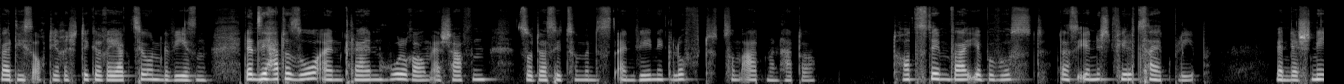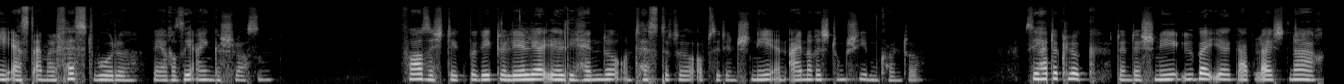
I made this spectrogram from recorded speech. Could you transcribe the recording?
war dies auch die richtige Reaktion gewesen, denn sie hatte so einen kleinen Hohlraum erschaffen, so dass sie zumindest ein wenig Luft zum Atmen hatte. Trotzdem war ihr bewusst, dass ihr nicht viel Zeit blieb. Wenn der Schnee erst einmal fest wurde, wäre sie eingeschlossen. Vorsichtig bewegte Leliael die Hände und testete, ob sie den Schnee in eine Richtung schieben konnte. Sie hatte Glück, denn der Schnee über ihr gab leicht nach,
